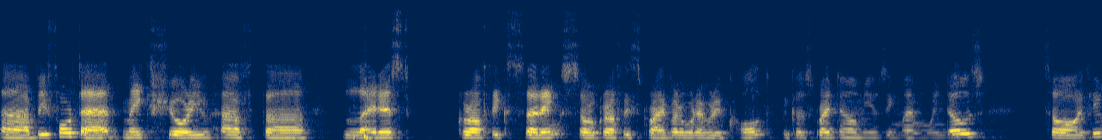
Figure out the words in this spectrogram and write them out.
uh, before that, make sure you have the latest graphics settings or graphics driver, whatever you call it, because right now I'm using my Windows. So if you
